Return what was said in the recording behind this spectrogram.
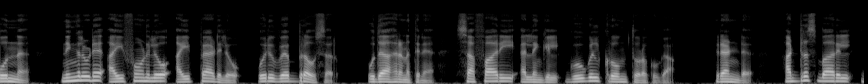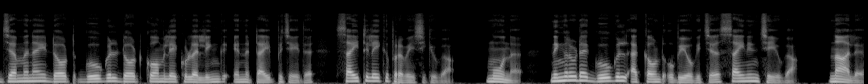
ഒന്ന് നിങ്ങളുടെ ഐഫോണിലോ ഐപാഡിലോ ഒരു വെബ് ബ്രൗസർ ഉദാഹരണത്തിന് സഫാരി അല്ലെങ്കിൽ ഗൂഗിൾ ക്രോം തുറക്കുക. രണ്ട് അഡ്രസ് ബാറിൽ ജമനൈ ഡോട്ട് ഗൂഗിൾ ഡോട്ട് കോമിലേക്കുള്ള ലിങ്ക് എന്ന് ടൈപ്പ് ചെയ്ത് സൈറ്റിലേക്ക് പ്രവേശിക്കുക. മൂന്ന് നിങ്ങളുടെ ഗൂഗിൾ അക്കൗണ്ട് ഉപയോഗിച്ച് സൈൻ ഇൻ ചെയ്യുക. നാല്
